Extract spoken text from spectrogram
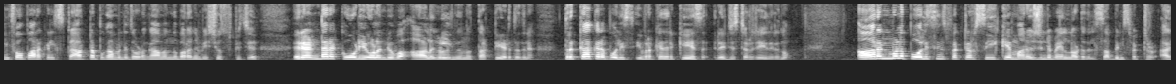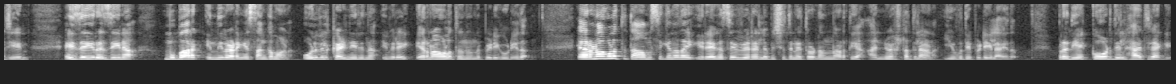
ഇൻഫോ പാർക്കിൽ സ്റ്റാർട്ടപ്പ് കമ്പനി തുടങ്ങാമെന്ന് പറഞ്ഞ് വിശ്വസിപ്പിച്ച് രണ്ടര കോടിയോളം രൂപ ആളുകളിൽ നിന്ന് തട്ടിയെടുത്തതിന് തൃക്കാക്കര പോലീസ് ഇവർക്കെതിരെ കേസ് രജിസ്റ്റർ ചെയ്തിരുന്നു. Aranmula police inspector C K മനോജിന്റെ മേൽനോട്ടത്തിൽ sub inspector Ajayan S Raseena Mubarak എന്നിവരടങ്ങിയ സംഘമാണ് ഒളിവിൽ കഴിഞ്ഞിരുന്ന ഇവരെ എറണാകുളത്ത് നിന്ന് പിടികൂടിയത്. എറണാകുളത്ത് താമസിക്കുന്നതായി രഹസ്യ വിവരം ലഭിച്ചതിനെ തുടർന്ന് നടത്തിയ അന്വേഷണത്തിലാണ് യുവതി പിടിയിലായത്. പ്രതിയെ കോടതിയിൽ ഹാജരാക്കി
